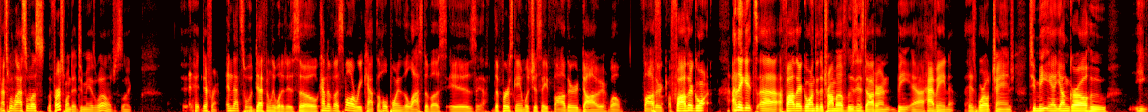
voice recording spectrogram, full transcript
That's what Last of Us, the first one, did to me as well. Just like hit different. and that's definitely what it is. So, kind of a small recap. The whole point of The Last of Us is the first game was just a father daughter, well, father f- a father going. I think it's uh, a father going through the trauma of losing his daughter and be uh, having his world change to meeting a young girl who he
